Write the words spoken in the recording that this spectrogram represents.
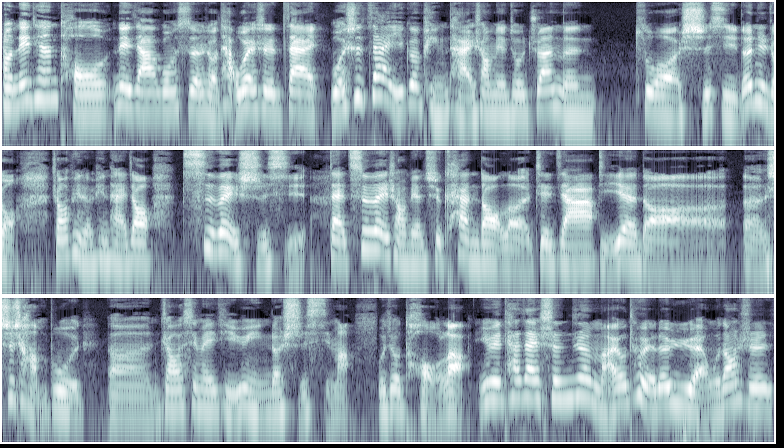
我那天投那家公司的时候，他我也是在我是在一个平台上面就专门。做实习的那种招聘的平台叫刺猬实习，在刺猬上面去看到了这家企业的呃市场部嗯、招新媒体运营的实习嘛，我就投了，因为他在深圳嘛，又特别的远，我当时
